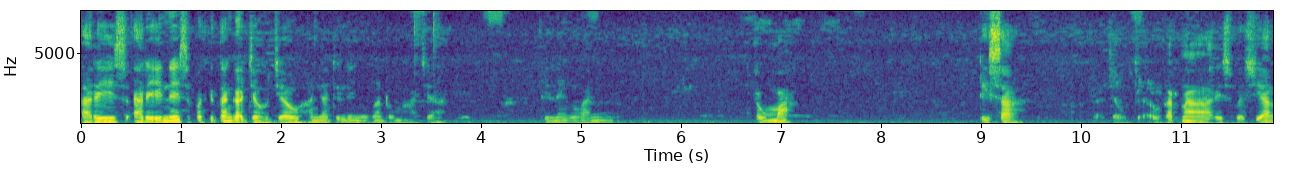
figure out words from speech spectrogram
hari hari ini seperti kita nggak jauh-jauh hanya di lingkungan rumah aja di lingkungan rumah desa nggak jauh-jauh karena hari spesial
